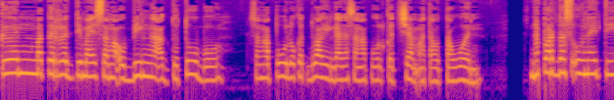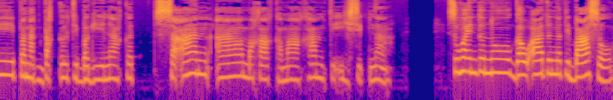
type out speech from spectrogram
Ken materred ti may nga ubing nga agtutubo, sa nga pulo kat duwagin gana sa nga pulo kat siyam ataw tawen. Napardas unay ti panagdakkel ti bagina kat saan a makakamakam ti isip na. So nga ito no gawaton na ti baso,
